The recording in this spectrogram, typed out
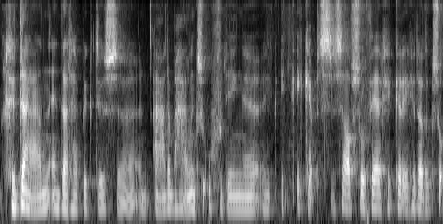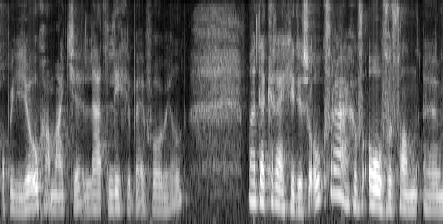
gedaan. En daar heb ik dus uh, een ademhalingsoefening. Uh, ik, ik, ik, heb het zelfs zover gekregen dat ik ze op een yogamatje laat liggen, bijvoorbeeld. Maar daar krijg je dus ook vragen over van, ehm,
